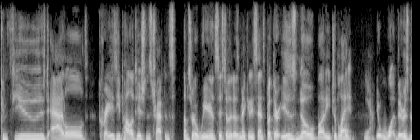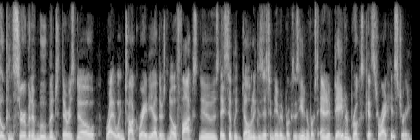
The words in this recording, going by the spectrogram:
confused, addled, crazy politicians trapped in some sort of weird system that doesn't make any sense. But there is nobody to blame. Yeah. It, wa- there is no conservative movement. There is no right wing talk radio. There's no Fox News. They simply don't exist in David Brooks' universe. And if David Brooks gets to write history,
